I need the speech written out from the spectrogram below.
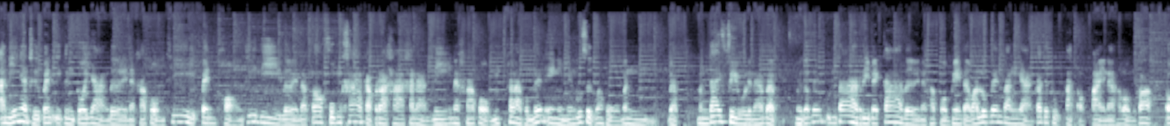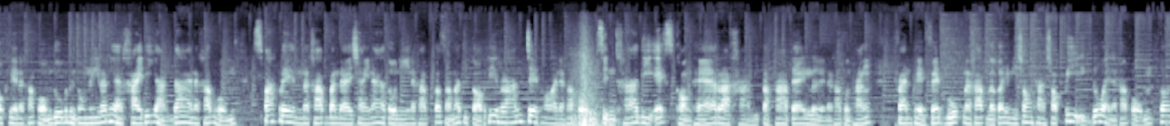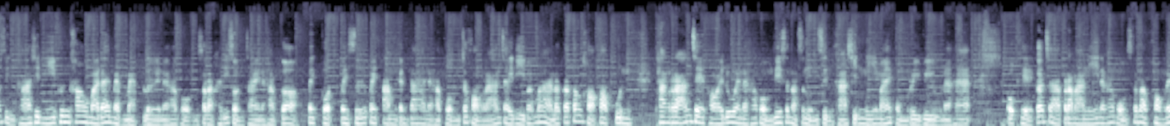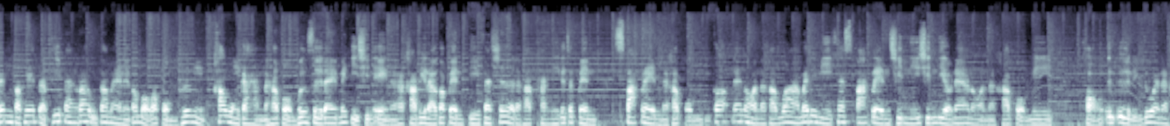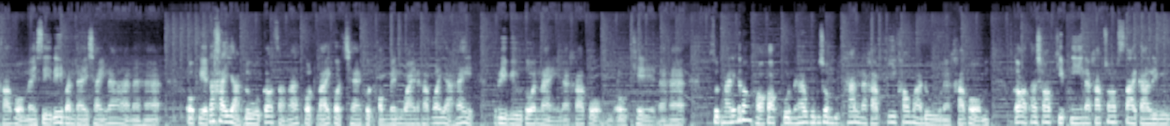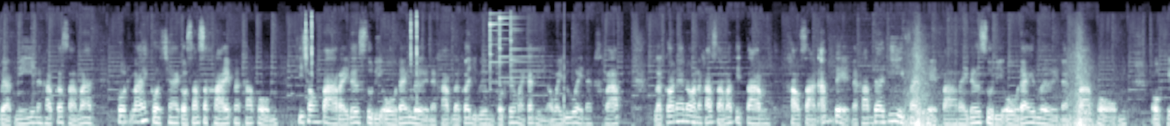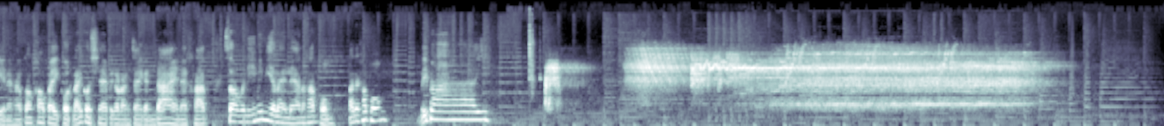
อันนี้เนี่ยถือเป็นอีกหนึ่งตัวอย่างเลยนะครับผมที่เป็นของที่ดีเลยแล้วก็คุ้มค่ากับราคาขนาดนี้นะครับผมขนาดผมเล่นเองยังรู้สึกว่าโหมันแบบ มันได้ฟิลเลยนะแบบเหมือนกับเล่นอุลตร้ารีเบก้าเลยนะครับผมเพียงแต่ว่าลูกเล่นบางอย่างก็จะถูกตัดออกไปนะครับผมก็โอเคนะครับผมดูมาถึงตรงนี้แล้วเนี่ยใครที่อยากได้นะครับผม Spark l a n นนะครับบันไดไชน่าตัวนี้นะครับก็สามารถติดต่อไปที่ร้าน j t o y นะครับผมสินค้า DX ของแท้ราคามิตรภาพได้เลยนะครับผมทั้งแฟนเพจ Facebook นะครับแล้วก็ยังมีช่องทาง s h อ p e e อีกด้วยนะครับผมก็สินค้าชิ้นนี้เพิ่งเข้ามาได้แบบแมปเลยนะครับผมสำหรับใครที่สนใจนะครับก็ไปกดไปซื้อไปตำกันได้นะครับผมเจ้าของร้านใจดีมากๆ แล้วก็ต้องขอขอบคุณทางร้าน j t o y ด้วยนะครับผมที่สนับสนุนสินค้าชิ้นนี้มาให้ผมรีวิวนะฮะโอเค ก็จะประมาณนี้นะครับผมสำหรับของเล่นประเภทแบบที่แปลงร่างอุลตร้าแมนเนี่ยต้องบอกว่าผมเพิ่งเข้าวงการนะครับผมเพิ่งซื้อได้ไม่กี่ชิ้นเองนะครับคราวที่แล้วก็เป็น d f a s h e r นะครับครั้งนี้ก็จะเป็น Spark l a n นะครับผมก็แน่นอนนะครับว่าไม่ได้มีแค่ Spark l a n ชิ้นนี้ชิ้นเดียวแน่นอนนะครับผมมี ของอื่นๆอีกด้วยนะครับผมในซีรีส์บันไดไชน่านะฮะโอเค ถ้าใครอยากดูก็สามารถกดไลค์กดแชร์กดคอมเมนต์ไว้นะครับ ว่าอยากให้รีวิวตัวไหนนะครับผมโอเคนะฮะสุดท้ายนี้ก็ต้องขอขอบคุณนะครับคุณผู้ชมทุกท่านนะครับที่เข้ามาดูนะครับผมก็ถ้าชอบคลิปนี้นะครับชอบสไตล์การรีวิวแบบนี้นะครับก็สามารถ กดไลค์กดแชร์กด Subscribe นะครับผมที่ช่องปา Rider Studio ได้เลยนะครับ แล้วก็อย่าลืมกดเครื่องหมายกระดิ่งเอาไว้ด้วยนะครับ แล้วก็แน่นอนนะครับสามารถติดตามข่าวสารอัปเดตนะครับ ได้ที่แฟนเพจปา Rider Studio ได้เลยนะครับผมโอเคนะครับ ก็เข้าไปกดไลค์กดแชร์เป็นกำลังใจกันได้นะครับสำหรับวันนี้ไม่มีอะไรแล้วนะครับผมไปแล้วครับผมบ๊ายบาย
